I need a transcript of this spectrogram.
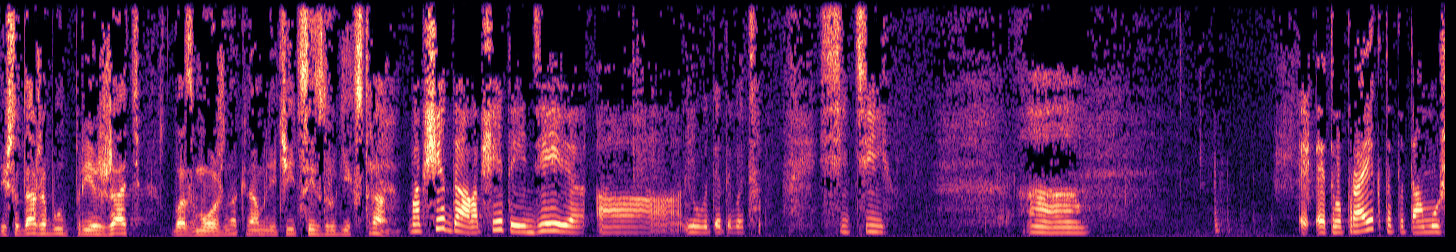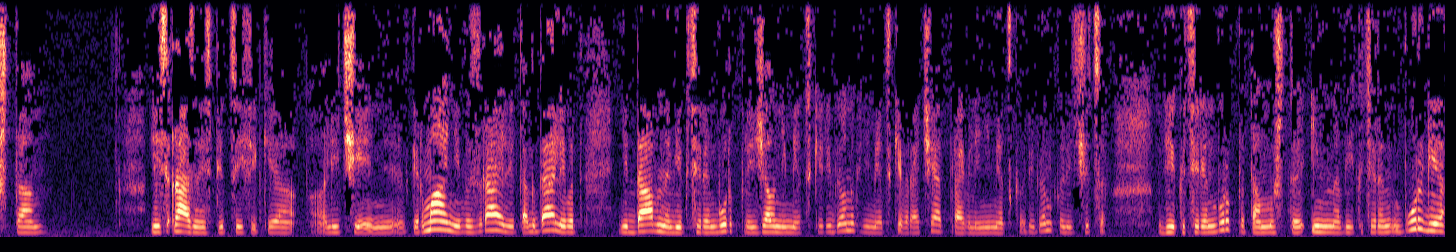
И что даже будут приезжать, возможно, к нам лечиться из других стран. Вообще, да. Вообще, эта идея, а, ну, вот этой вот сети... А, Э, этого проекта, потому что есть разные специфики э, лечения в Германии, в Израиле и так далее. Вот недавно в Екатеринбург приезжал немецкий ребенок, немецкие врачи отправили немецкого ребенка лечиться в Екатеринбург, потому что именно в Екатеринбурге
